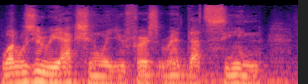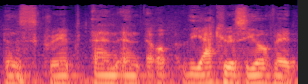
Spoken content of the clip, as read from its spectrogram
what was your reaction when you first read that scene in the script, and and uh, the accuracy of it,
